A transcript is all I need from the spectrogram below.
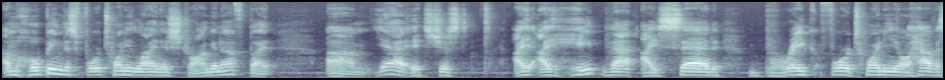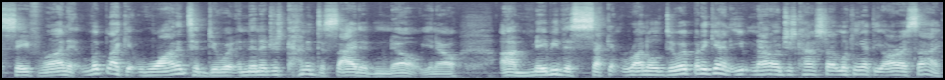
I'm hoping this 420 line is strong enough, but um, yeah, it's just I, I hate that I said break 420, you'll have a safe run. It looked like it wanted to do it, and then it just kind of decided no, you know. Um, maybe this second run will do it, but again, even now I just kind of start looking at the RSI.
